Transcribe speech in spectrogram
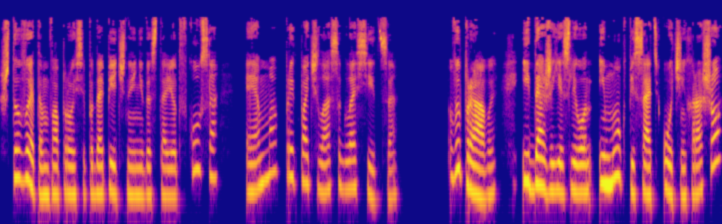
что в этом вопросе подопечной недостает вкуса, Эмма предпочла согласиться. Вы правы, и даже если он и мог писать очень хорошо,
